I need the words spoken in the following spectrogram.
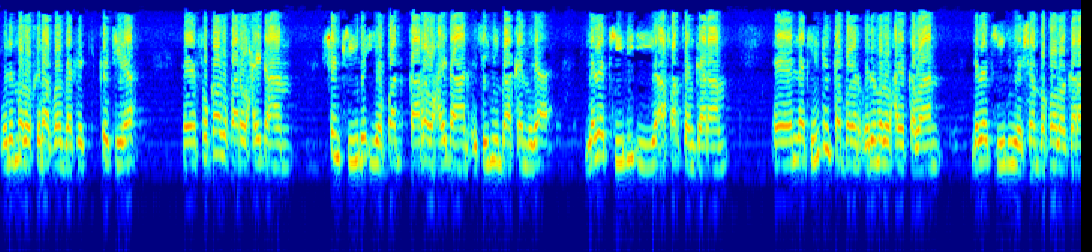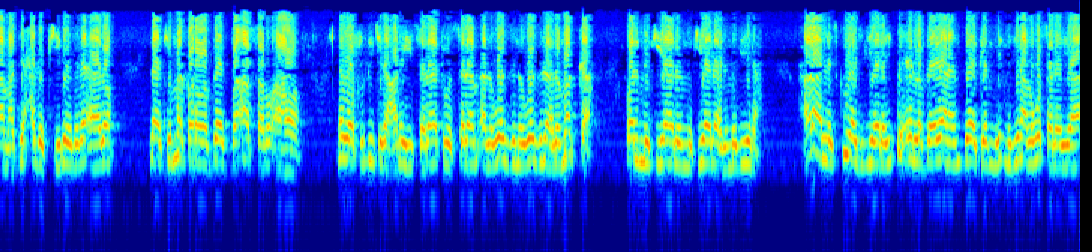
culimada khilaaf badan baa ka jira. Fuqahada qaar waxay dhahaan shan kiilo iyo badh qaarna waxay dhahaan cusaymiin baa ka mid a laba kiili iyo afartan garaam. Laakiin inta badan culimadu waxay qabaan laba kiili iyo shan boqol oo garaam haddii xagga kiilo lala aado. Laakiin marka horeba beeg baa asal u aho nabigaa ku dhihi jiray calayhi salaatu wasalaam alwasnu wasnu ahli maka walmikyaalu mikyaal ahli madiina. Xoolaha la isku waajib yeelay wixii la beegana beega madiina lagu saleeyaa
